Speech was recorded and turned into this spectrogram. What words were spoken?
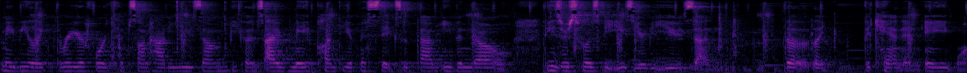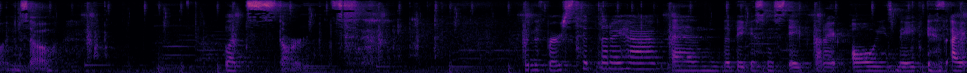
maybe like three or four tips on how to use them because I've made plenty of mistakes with them even though these are supposed to be easier to use than the like the Canon A one. so let's start. For the first tip that I have and the biggest mistake that I always make is I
